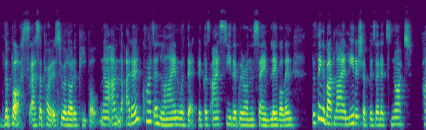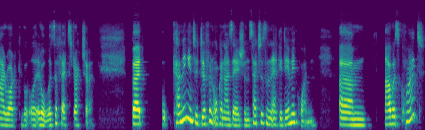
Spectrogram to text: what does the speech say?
the boss, I suppose, to a lot of people. Now, I'm, I don't quite align with that because I see that we're on the same level. And the thing about lion leadership is that it's not hierarchical at all; it's a flat structure. But coming into different organizations, such as an academic one, um, I was quite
